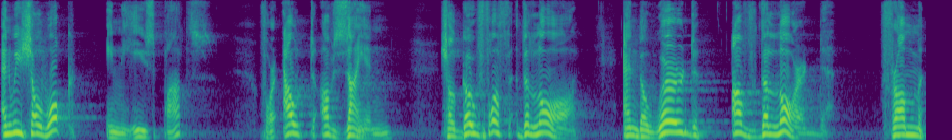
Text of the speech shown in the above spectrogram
and we shall walk in his paths. For out of Zion shall go forth the law and the word of the Lord from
